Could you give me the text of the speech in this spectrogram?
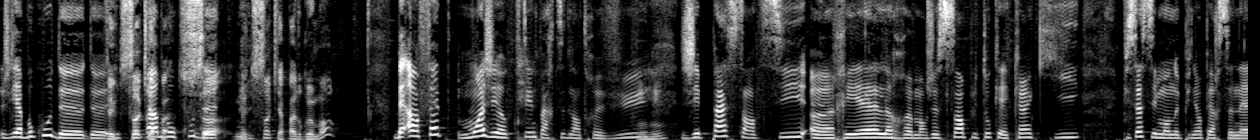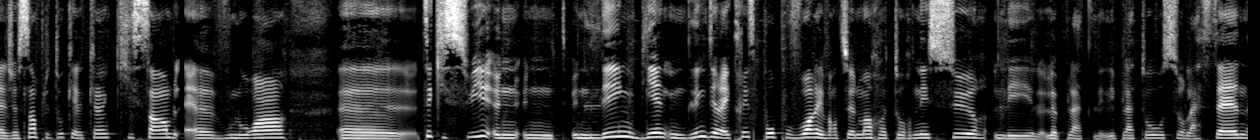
il y a beaucoup de, de il y a pas, beaucoup de, mais tu sens qu'il n'y a pas de remords? Ben, en fait, moi, j'ai écouté une partie de l'entrevue. Mhm. J'ai pas senti un réel remords. Je sens plutôt quelqu'un qui, puis ça, c'est mon opinion personnelle. Je sens plutôt quelqu'un qui semble euh, vouloir, euh, tu sais, qui suit une, une, une ligne bien, une ligne directrice pour pouvoir éventuellement retourner sur les, le plat, les plateaux, sur la scène,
